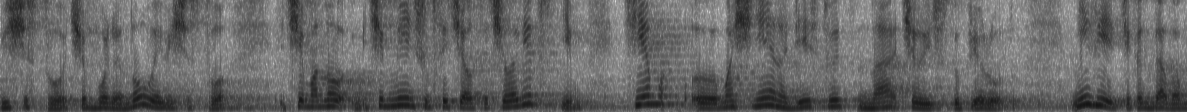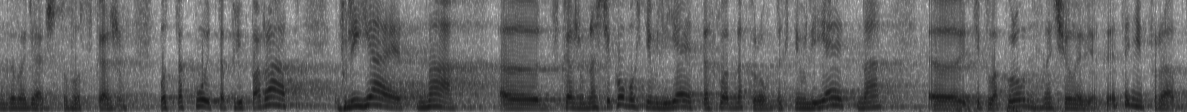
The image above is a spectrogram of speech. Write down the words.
вещество, чем более новое вещество, чем, оно, чем меньше встречался человек с ним, тем э, мощнее оно действует на человеческую природу. Не верьте, когда вам говорят, что вот, скажем, вот такой-то препарат влияет на, э, скажем, насекомых, не влияет на хладнокровных, не влияет на э, теплокровных, на человека. Это неправда.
